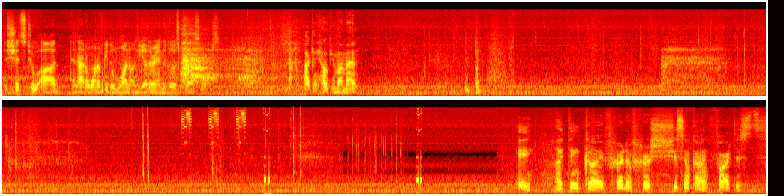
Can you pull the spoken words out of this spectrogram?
The shit's too odd, and I don't want to be the one on the other end of those crosshairs. I can help you, my man. Hey, I think I've heard of her. She's some kind of artist.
